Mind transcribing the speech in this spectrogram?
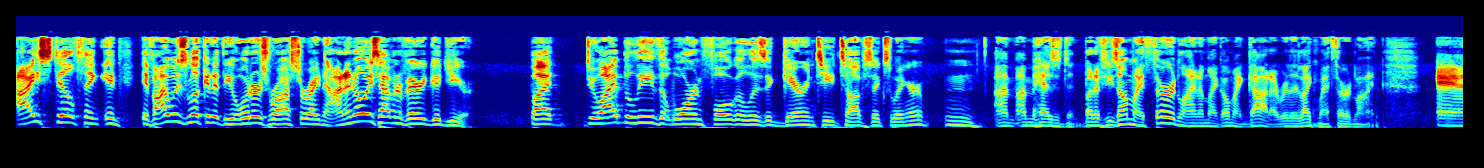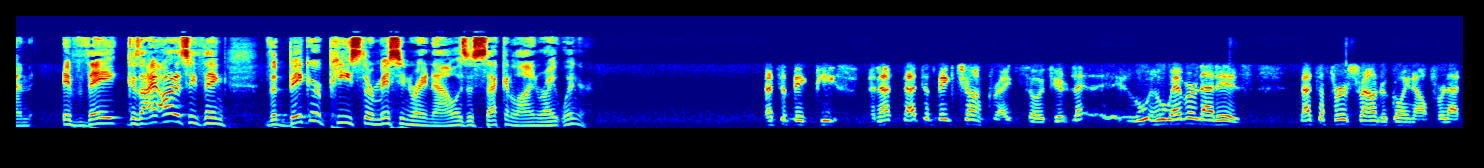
I still think if if I was looking at the orders roster right now, and I know he's having a very good year, but do I believe that Warren Foegele is a guaranteed top six winger? Mm, I'm, I'm hesitant. But if he's on my third line, I'm like, oh my God, I really like my third line. And if they, because I honestly think the bigger piece they're missing right now is a second line right winger. That's a big piece, and that that's a big chunk, right? So if you're whoever that is, that's a first rounder going out for that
